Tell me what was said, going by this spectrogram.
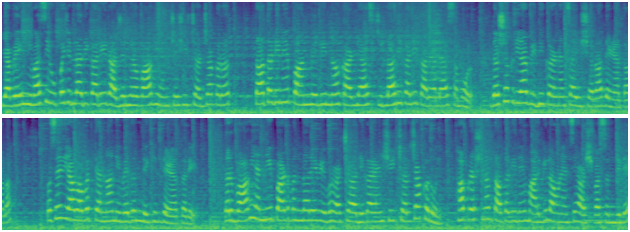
यावेळी निवासी उपजिल्हाधिकारी राजेंद्र वाघ यांच्याशी चर्चा करत तातडीने पानवेली न काढल्यास जिल्हाधिकारी कार्यालयासमोर दशक्रिया विधी करण्याचा इशारा देण्यात आला. तसेच याबाबत त्यांना निवेदन देखील देण्यात आले. तर वाघ यांनी पाटबंधारे विभागाच्या अधिकाऱ्यांशी चर्चा करून हा प्रश्न तातडीने मार्गी लावण्याचे आश्वासन दिले.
